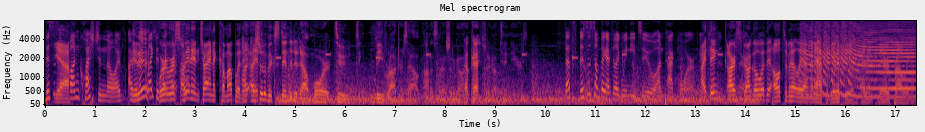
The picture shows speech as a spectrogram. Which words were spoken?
This is Yeah. a fun question though. I I It really is. like this. we're we're exercise. spinning trying to come up with it. I, I It's- should have extended it out more to to leave Rodgers out. Honestly, I should have gone. Okay. should have gone ten years. That's this is something I feel like we need to unpack more. I think our struggle with it, ultimately, I'm going to have to give it to you. I think they're probably number one.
